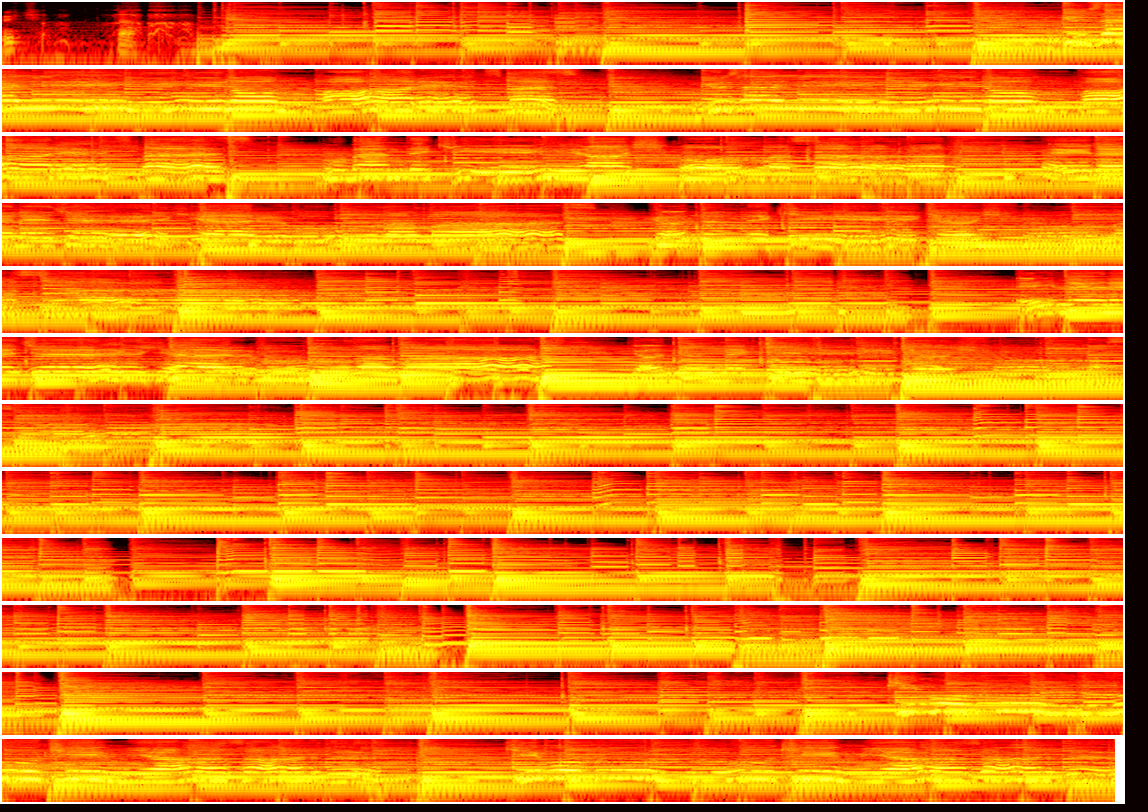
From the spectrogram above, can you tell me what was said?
3, 4. Güzelliğin on par etmez. Güzelliğin on par etmez. Bu bendeki aşk olmasa Eğlenecek yer bulamaz. Gönlümdeki yazardı. Kim okurdu, kim yazardı?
